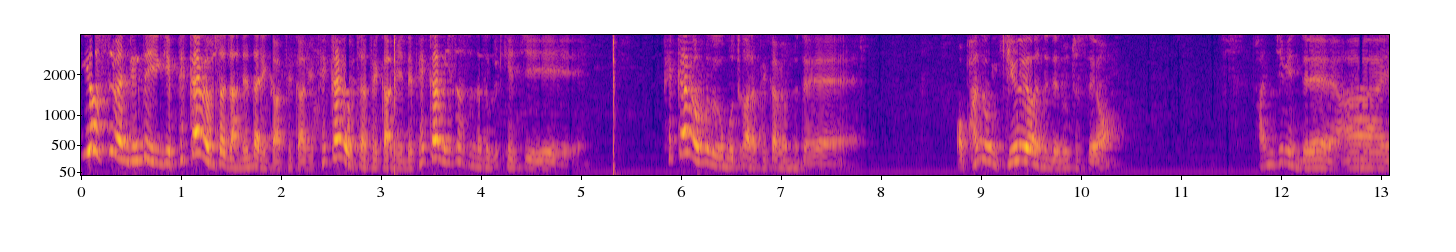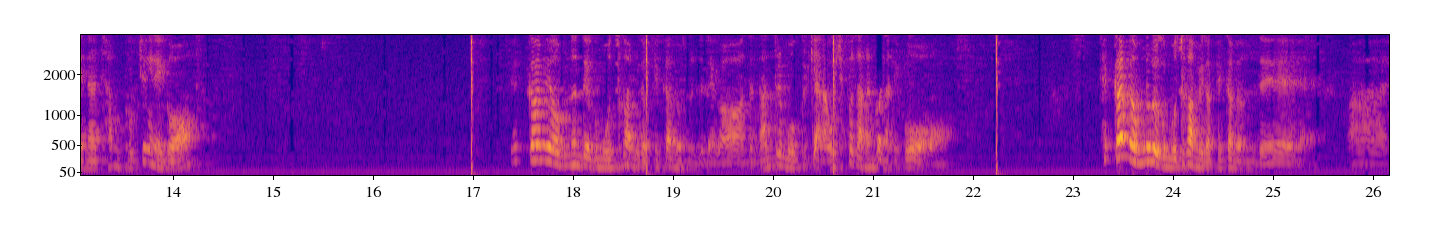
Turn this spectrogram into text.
이었으면 근데 이게 팩감이 없어서 안 된다니까 팩감이. 팩감이 없잖아 팩감이. 근데 팩감이 있었으면 더 그렇게 했지. 팩감이 없는 거 어떡하나 팩감이 없는데. 어 방금 기회였는데 놓쳤어요? 반집인데. 아이 나 참 걱정이네 이거. 팩감이 없는데 그럼 어떡합니까 팩감이 없는데 내가. 나 난들 뭐 그렇게 안 하고 싶어서 하는 건 아니고. 팩감이 없는 걸 그럼 어떡합니까 팩감이 없는데. 아이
